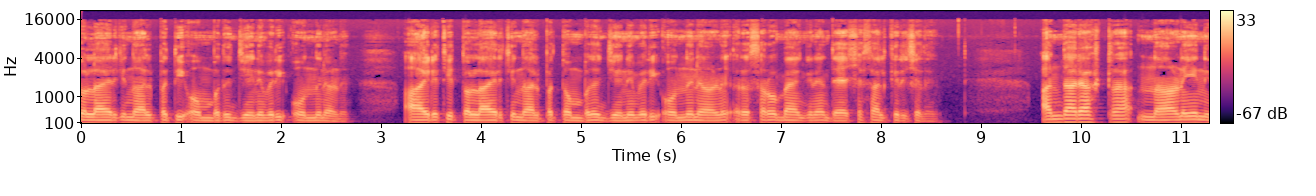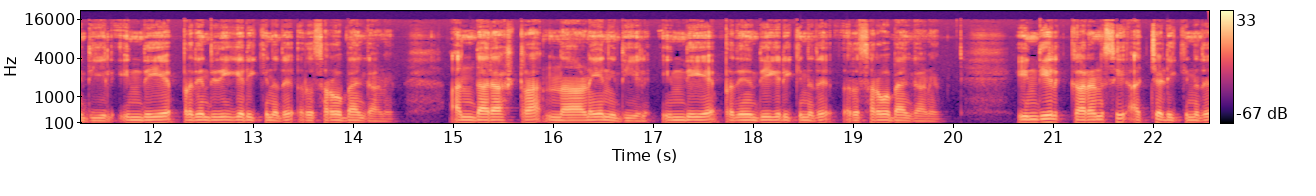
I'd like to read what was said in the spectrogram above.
തൊള്ളായിരത്തി നാൽപ്പത്തി ഒമ്പത് ജനുവരി ഒന്നിനാണ്. ആയിരത്തി തൊള്ളായിരത്തി നാൽപ്പത്തി ഒമ്പത് ജനുവരി ഒന്നിനാണ് റിസർവ് ബാങ്കിനെ ദേശസാൽക്കരിച്ചത്. അന്താരാഷ്ട്ര നാണയനിധിയിൽ ഇന്ത്യയെ പ്രതിനിധീകരിക്കുന്നത് റിസർവ് ബാങ്കാണ്. അന്താരാഷ്ട്ര നാണയനിധിയിൽ ഇന്ത്യയെ പ്രതിനിധീകരിക്കുന്നത് റിസർവ് ബാങ്കാണ്. ഇന്ത്യയിൽ കറൻസി അച്ചടിക്കുന്നത്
